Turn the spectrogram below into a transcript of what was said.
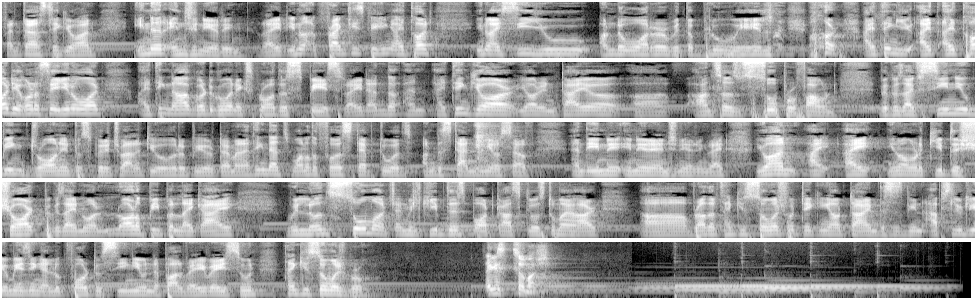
Fantastic, Johan. Inner engineering, right? You know, frankly speaking, I thought, you know, I see you underwater with a blue whale, or I think you, I, I thought you're gonna say, you know what? I think now I've got to go and explore the space, right? And the, and I think your your entire uh, answer is so profound because I've seen you being drawn into spirituality over a period of time, and I think that's one of the first step towards understanding yourself and the inner, inner engineering, right? Johan, I I you know I want to keep this short because I know a lot of people like I will learn so much and we'll keep this podcast close to my heart. Uh, brother, thank you so much for taking out time. This has been absolutely amazing. I look forward to seeing you in Nepal very, very soon. Thank you so much, bro. Thank you so much.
